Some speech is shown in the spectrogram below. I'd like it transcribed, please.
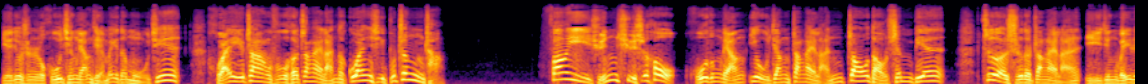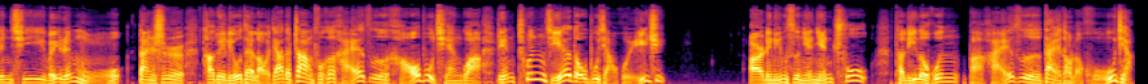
也就是胡青两姐妹的母亲，怀疑丈夫和张爱兰的关系不正常。方逸群去世后。胡宗良又将张爱兰招到身边，这时的张爱兰已经为人妻、为人母，但是她对留在老家的丈夫和孩子毫不牵挂，连春节都不想回去。二零零四年年初，她离了婚，把孩子带到了胡家。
